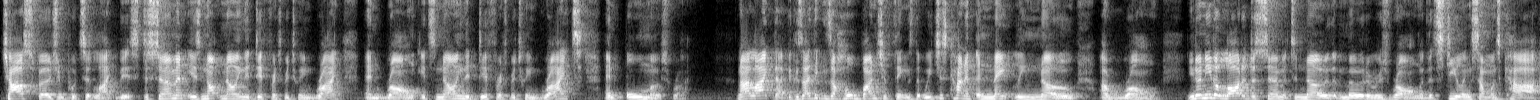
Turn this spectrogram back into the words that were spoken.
Charles Spurgeon puts it like this Discernment is not knowing the difference between right and wrong, it's knowing the difference between right and almost right. And I like that because I think there's a whole bunch of things that we just kind of innately know are wrong. You don't need a lot of discernment to know that murder is wrong or that stealing someone's car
